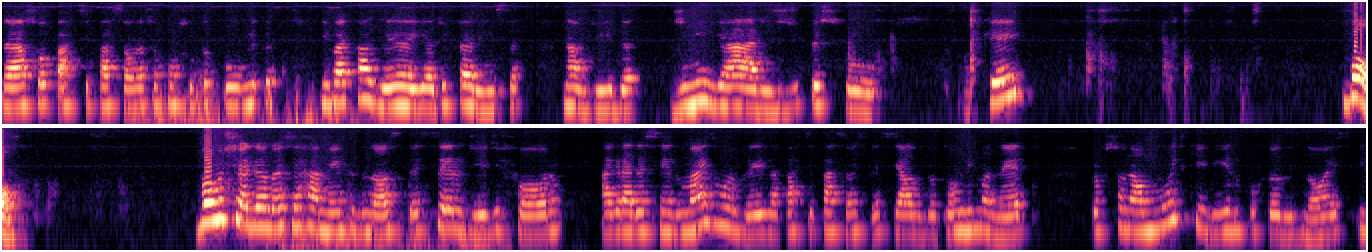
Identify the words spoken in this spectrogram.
né, a sua participação nessa consulta pública e vai fazer aí a diferença na vida de milhares de pessoas, ok? Bom, vamos chegando ao encerramento do nosso terceiro dia de fórum, agradecendo mais uma vez a participação especial do Dr. Lima Neto, profissional muito querido por todos nós e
